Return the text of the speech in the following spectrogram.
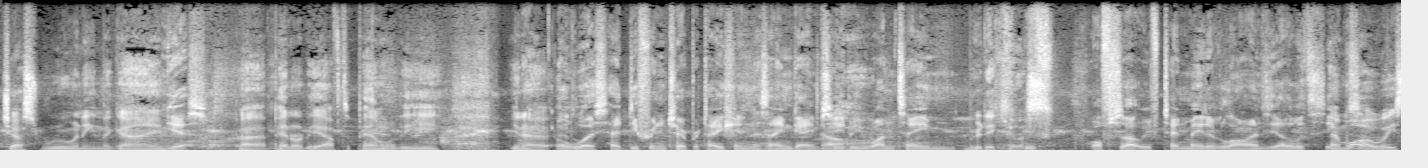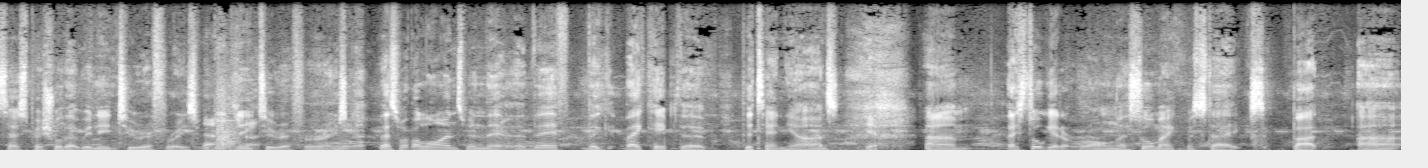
just ruining the game. Yes. Uh, penalty after penalty. You know, or worse, had different interpretation in the same game. So you'd be Oh. one team Ridiculous. offside with 10 metre lines, the other with six. And why are we so special that we need two referees? We No, did need right. two referees. That's what the linesmen there. They they they keep the the ten yards. Yeah. Um, they still get it wrong. They still make mistakes. But uh,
